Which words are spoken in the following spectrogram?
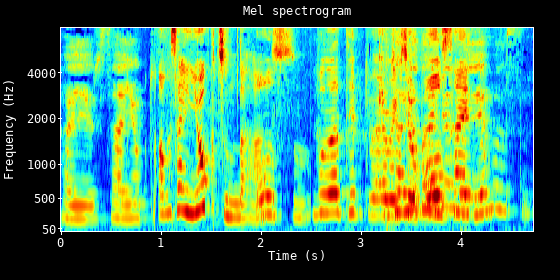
Hayır sen yoktun. Ama sen yoktun daha. Olsun. Buna tepki vermek Olsaydım yiyemezsin.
